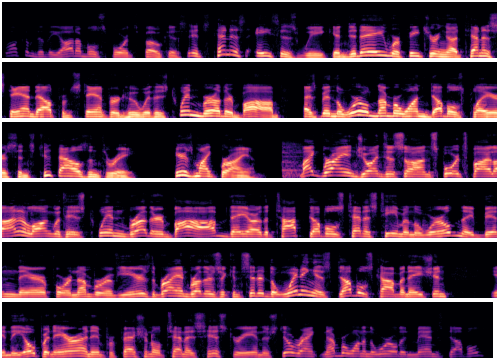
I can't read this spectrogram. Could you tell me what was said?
Welcome to the Audible Sports Focus. It's Tennis Aces Week, and today we're featuring a tennis standout from Stanford who, with his twin brother Bob, has been the world number one doubles player since 2003. Here's Mike Bryan. Mike Bryan joins us on Sports Byline along with his twin brother Bob. They are the top doubles tennis team in the world, and they've been there for a number of years. The Bryan brothers are considered the winningest doubles combination in the open era and in professional tennis history, and they're still ranked number one in the world in men's doubles.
